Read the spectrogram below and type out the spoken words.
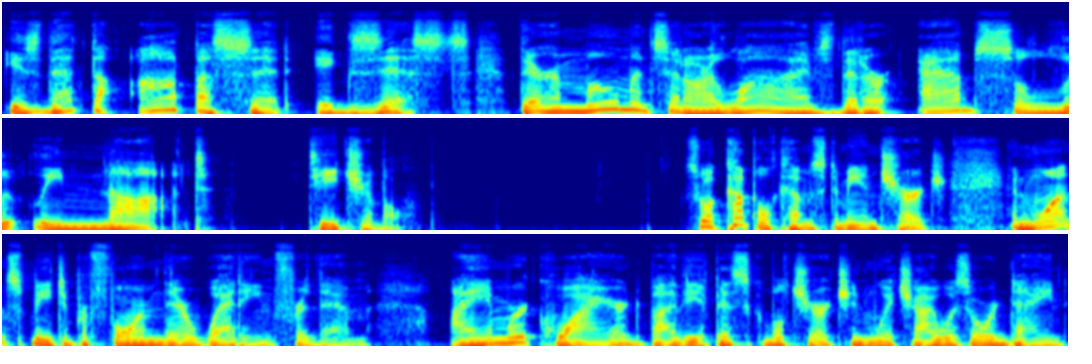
is that the opposite exists. There are moments in our lives that are absolutely not teachable. So a couple comes to me in church and wants me to perform their wedding for them. I am required by the Episcopal Church in which I was ordained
